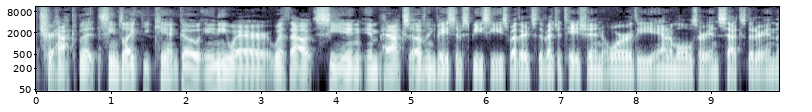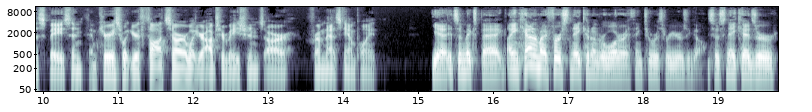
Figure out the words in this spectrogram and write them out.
track, but it seems like you can't go anywhere without seeing impacts of invasive species, whether it's the vegetation or the animals or insects that are in the space. And I'm curious what your thoughts are, what your observations are from that standpoint. Yeah, it's a mixed bag. I encountered my first snakehead underwater, I think, two or three years ago. So snakeheads are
